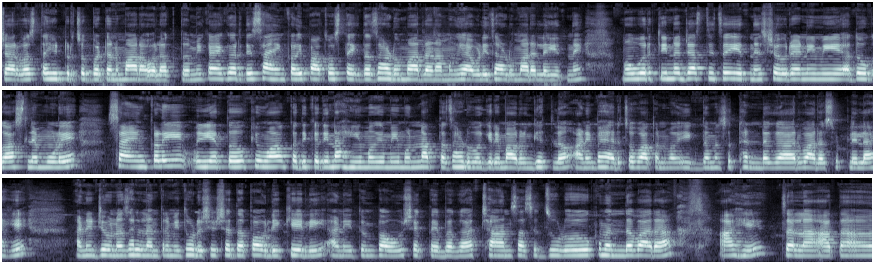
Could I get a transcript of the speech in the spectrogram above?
चार वाजता हिटरचं बटन मारावं लागतं. मी काय करते सायंकाळी पाच वाजता एकदा झाडू मारला ना मग ह्यावेळी झाडू मारायला येत नाही. मग वरतीनं जास्तीचं येत नाही. शौर्याने मी दोघं असल्यामुळे सायंकाळी येतं किंवा कधी कधी नाही मग मी म्हणून आत्ता झाडू वगैरे मारून घेतलं. आणि बाहेरचं वातावरण एकदम असं थंडगार वारं सुटलेलं आहे. आणि जेवणं झाल्यानंतर मी थोडीशी शतपावली केली. आणि तुम्ही पाहू शकताय बघा छान असे झुळूक मंद वारा आहे. चला आता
